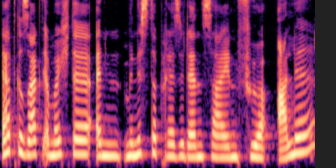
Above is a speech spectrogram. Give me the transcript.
Er hat gesagt, er möchte ein Ministerpräsident sein für alle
